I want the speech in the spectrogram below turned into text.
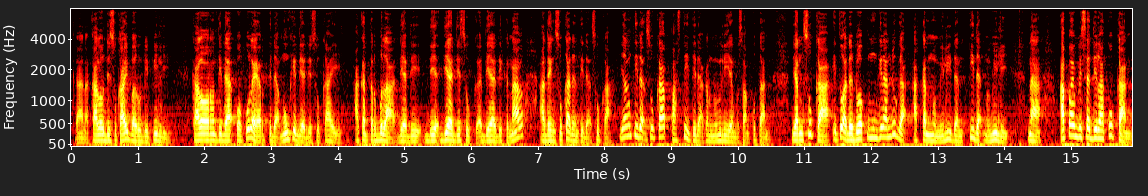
Karena kalau disukai baru dipilih. Kalau orang tidak populer, tidak mungkin dia disukai, akan terbelah. Dia di, dia dia disuka, dia dikenal, ada yang suka dan tidak suka. Yang tidak suka pasti tidak akan memilih yang bersangkutan. Yang suka itu ada dua kemungkinan juga, akan memilih dan tidak memilih. Nah, apa yang bisa dilakukan?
